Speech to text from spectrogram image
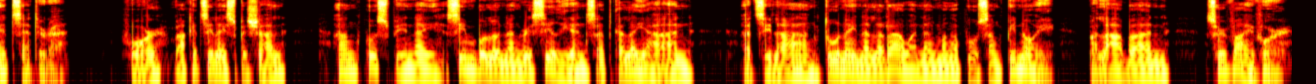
etc. For bakit sila espesyal? Ang puspin ay simbolo ng resilience at kalayaan at sila ang tunay na larawan ng mga pusang Pinoy, palaban, survivor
